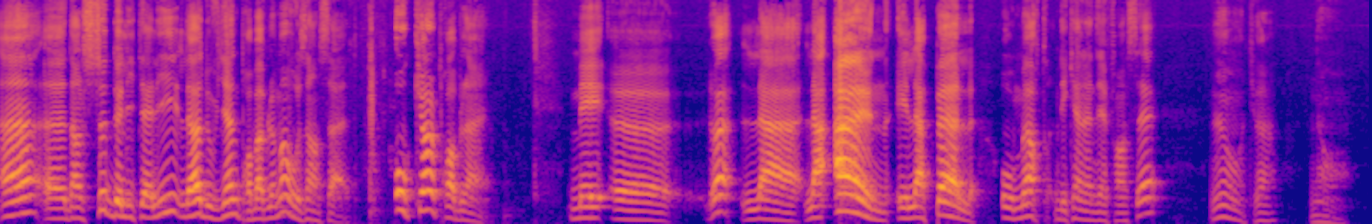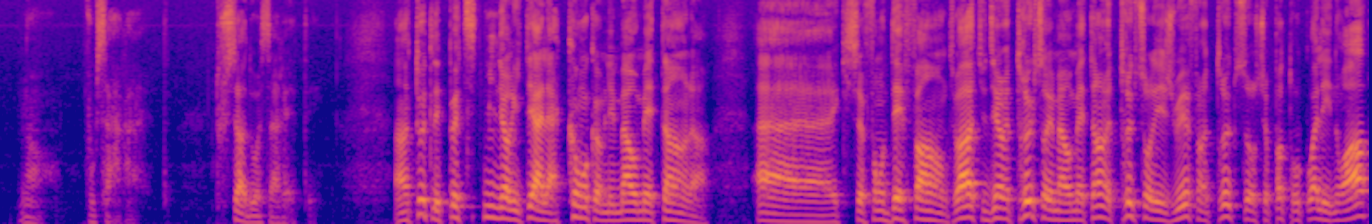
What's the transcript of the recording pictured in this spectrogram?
hein, euh, dans le sud de l'Italie, là d'où viennent probablement vos ancêtres. Aucun problème. Mais euh, la, haine et l'appel au meurtre des Canadiens français, non, tu vois, non, non, faut que ça arrête. Tout ça doit s'arrêter. Hein, toutes les petites minorités à la con, comme les Mahométans, là, euh, qui se font défendre. Tu vois, tu dis un truc sur les Mahométans, un truc sur les Juifs, un truc sur je sais pas trop quoi, les Noirs.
